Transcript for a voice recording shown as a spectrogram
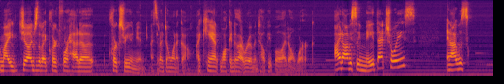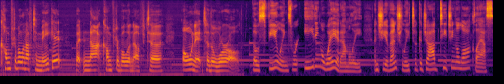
my judge that I clerked for had a clerk's reunion. I said, I don't want to go. I can't walk into that room and tell people I don't work. I'd obviously made that choice, and I was comfortable enough to make it, but not comfortable enough to own it to the world. Those feelings were eating away at Emily, and she eventually took a job teaching a law class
